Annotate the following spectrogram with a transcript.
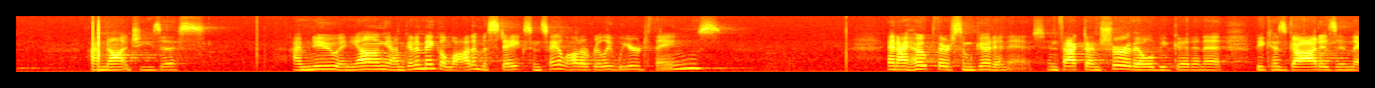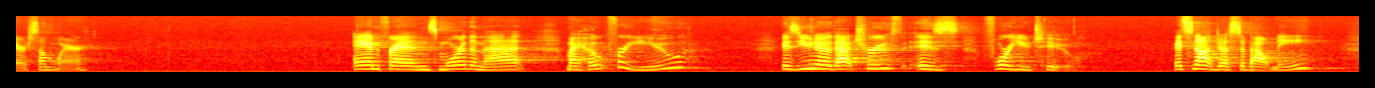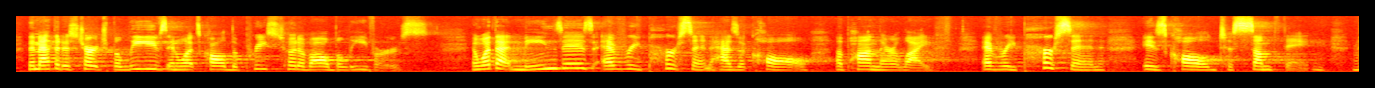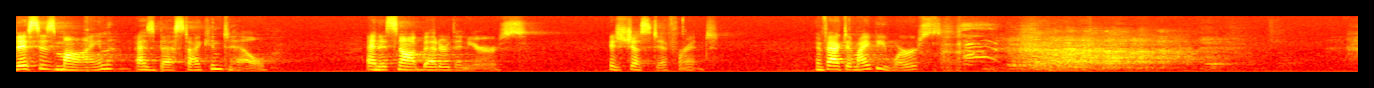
I'm not Jesus. I'm new and young, and I'm going to make a lot of mistakes and say a lot of really weird things. And I hope there's some good in it. In fact, I'm sure there will be good in it because God is in there somewhere. And, friends, more than that, my hope for you is you know that truth is for you too. It's not just about me. The Methodist Church believes in what's called the priesthood of all believers. And what that means is every person has a call upon their life. Every person is called to something. This is mine, as best I can tell, and it's not better than yours. It's just different. In fact, it might be worse.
